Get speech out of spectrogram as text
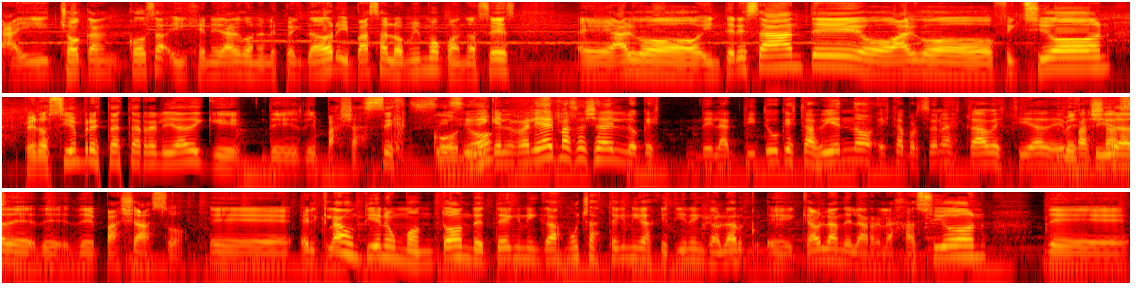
ahí chocan cosas y genera algo en el espectador y pasa lo mismo cuando haces eh, algo interesante o algo ficción, pero siempre está esta realidad de que de, de Sí, payasesco, sí, ¿no? de que en realidad, más allá de lo que de la actitud que estás viendo, esta persona está vestida de vestida payaso. de, de- de payaso. Eh, el clown tiene un montón de técnicas, muchas técnicas que tienen que hablar, eh, que hablan de la relajación, de,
